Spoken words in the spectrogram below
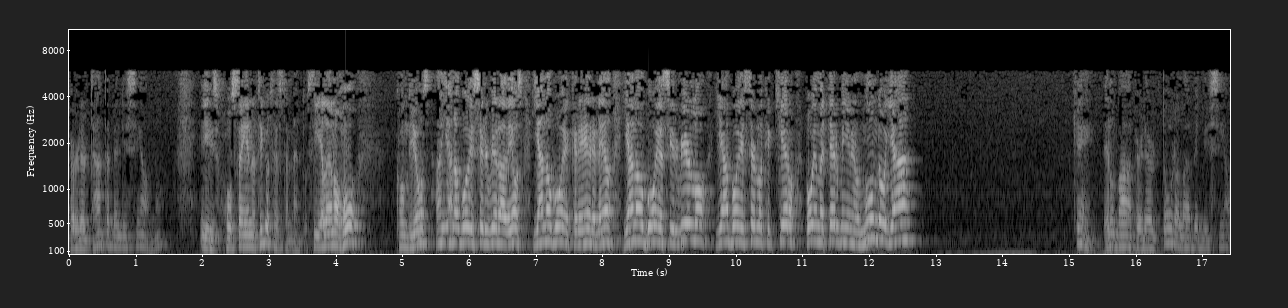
perder tanta bendición, ¿no? Y José en el Antiguo Testamento. Si él enojó con Dios, ah, ya no voy a servir a Dios, ya no voy a creer en Él, ya no voy a servirlo, ya voy a hacer lo que quiero, voy a meterme en el mundo, ya ¿qué? Él va a perder toda la bendición.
